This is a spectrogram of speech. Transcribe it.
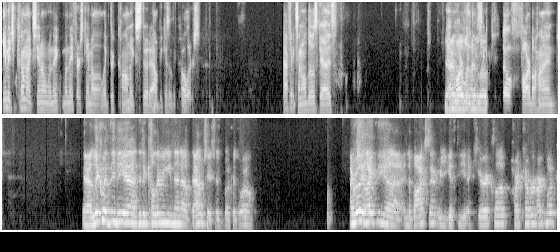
Image Comics, you know, when they when they first came out, like their comics stood out because of the colors, graphics, and all those guys. Yeah, I Marvel love, and DC love. so far behind. Yeah, Liquid did the uh, did the coloring in that uh, Battle Chasers book as well. I really like the uh, in the box set where you get the Akira Club hardcover art book.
